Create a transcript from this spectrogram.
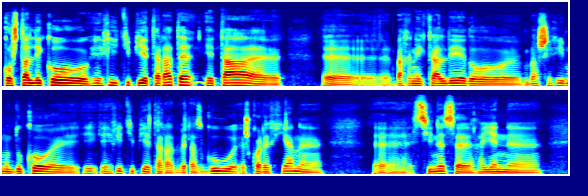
kostaldeko herri tipietarat, eta eh, eh, barnekalde edo basegi munduko herri tipietarat. Beraz, gu eskuaregian, eh, zinez, haien... Eh,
